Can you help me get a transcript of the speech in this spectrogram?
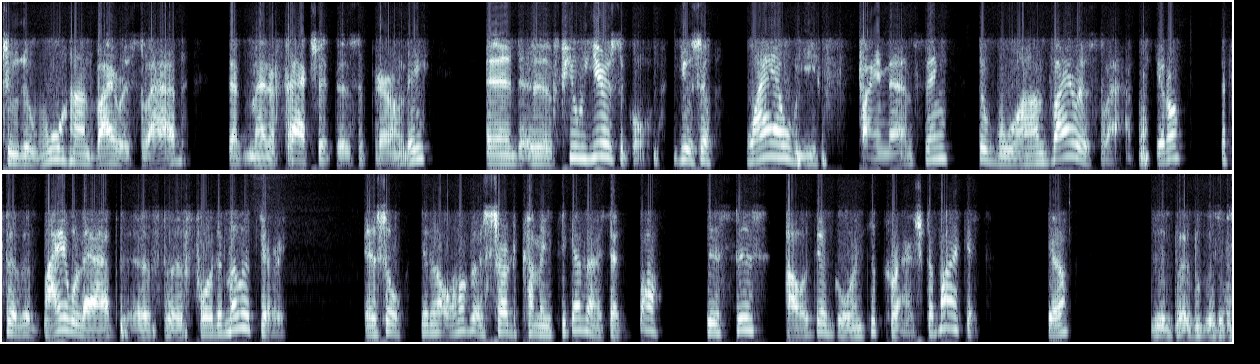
to the Wuhan virus lab that manufactured this, apparently. And a few years ago, you said, why are we financing the Wuhan virus lab? You know, it's a biolab uh, for the military. And so, you know, all of it started coming together. I said, well, this is how they're going to crash the market. You know,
